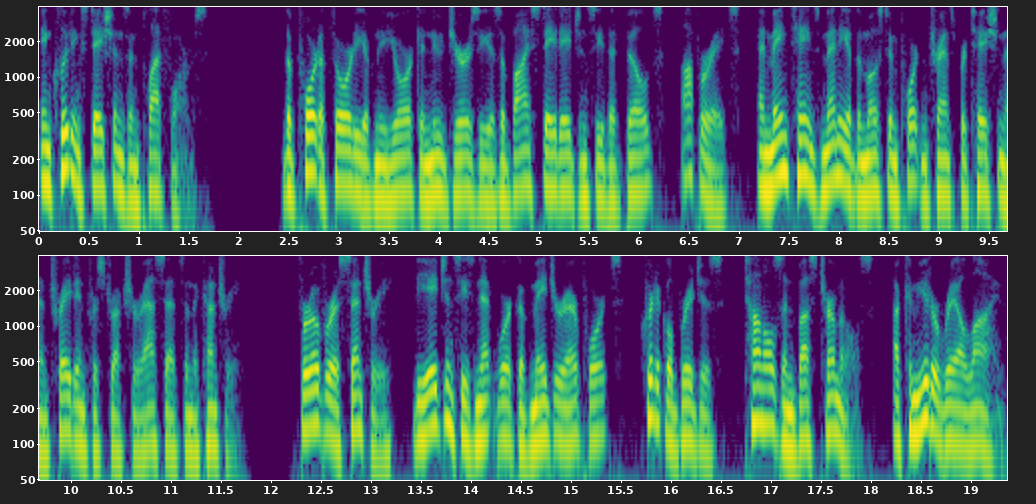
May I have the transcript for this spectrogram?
including stations and platforms. The Port Authority of New York and New Jersey is a bi state agency that builds, operates, and maintains many of the most important transportation and trade infrastructure assets in the country. For over a century, the agency's network of major airports, critical bridges, tunnels, and bus terminals, a commuter rail line,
